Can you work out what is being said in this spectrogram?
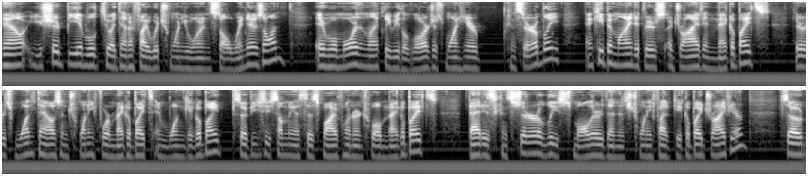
Now you should be able to identify which one you want to install Windows on. It will more than likely be the largest one here considerably. And keep in mind if there's a drive in megabytes, there is 1024 megabytes and 1 gigabyte. So if you see something that says 512 megabytes, that is considerably smaller than this 25 gigabyte drive here. So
